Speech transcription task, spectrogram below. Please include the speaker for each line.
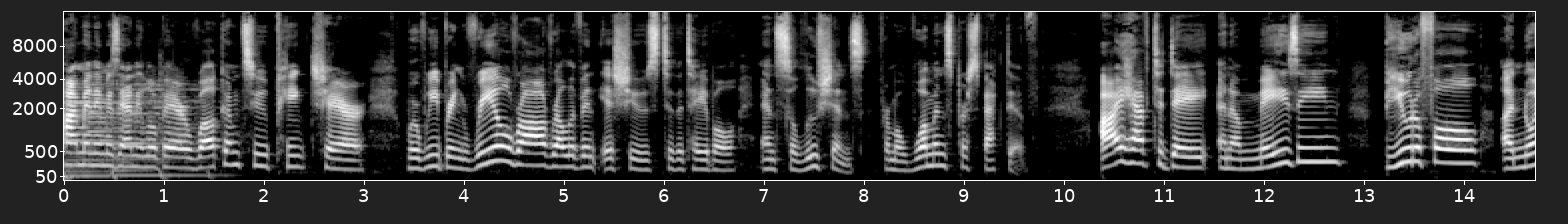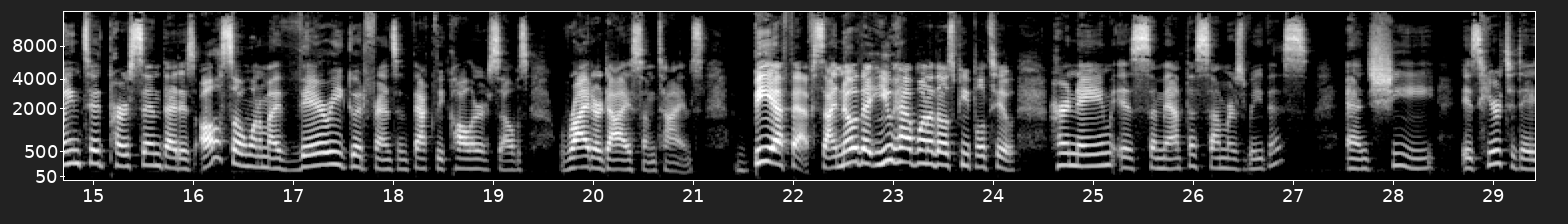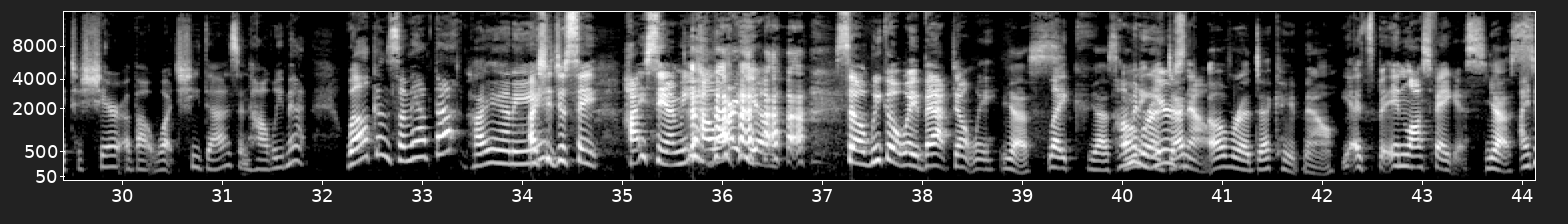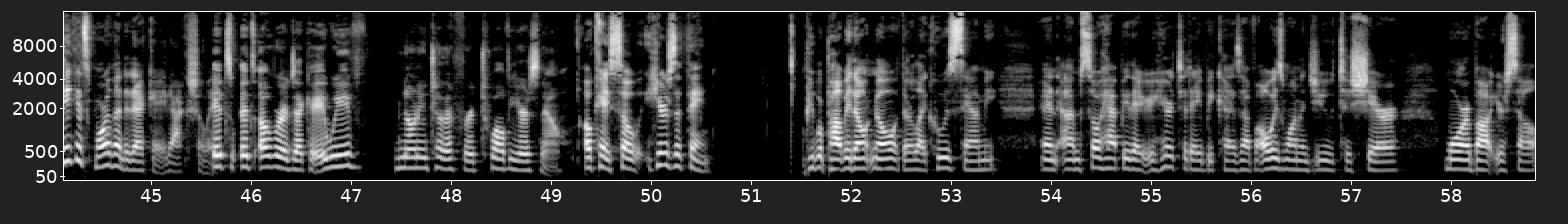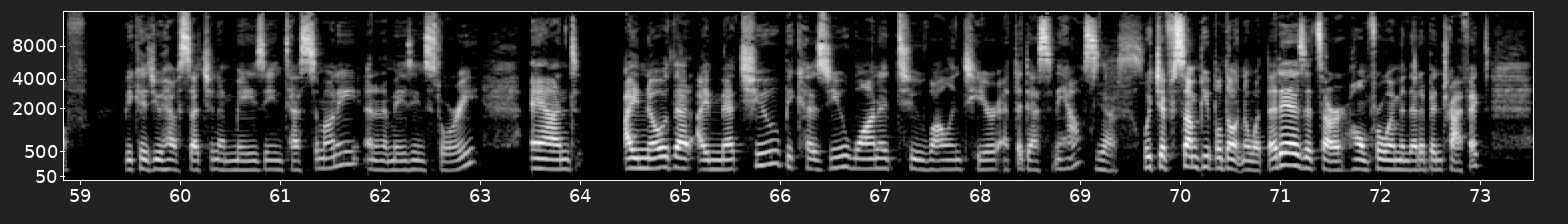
Speaker 1: Hi, my name is Annie Lobert. Welcome to Pink Chair, where we bring real, raw, relevant issues to the table and solutions from a woman's perspective. I have today an amazing, beautiful, anointed person that is also one of my very good friends. In fact, we call ourselves ride or die sometimes. BFFs. I know that you have one of those people too. Her name is Samantha Summers Rivas and she is here today to share about what she does and how we met. Welcome, Samantha.
Speaker 2: Hi, Annie.
Speaker 1: I should just say, Hi, Sammy. How are you? so we go way back, don't we?
Speaker 2: Yes.
Speaker 1: Like,
Speaker 2: yes.
Speaker 1: how many
Speaker 2: Over a
Speaker 1: years
Speaker 2: dec-
Speaker 1: now?
Speaker 2: Over a decade now.
Speaker 1: Yeah, it's in Las Vegas.
Speaker 2: Yes.
Speaker 1: I think it's more than a decade, actually.
Speaker 2: It's it's over a decade. We've known each other for 12 years now.
Speaker 1: Okay, so here's the thing. People probably don't know. They're like, who is Sammy? And I'm so happy that you're here today because I've always wanted you to share more about yourself because you have such an amazing testimony and an amazing story. And I know that I met you because you wanted to volunteer at the Destiny House.
Speaker 2: Yes.
Speaker 1: Which, if some people don't know what that is, it's our home for women that have been trafficked.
